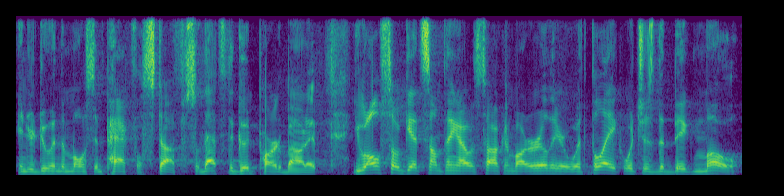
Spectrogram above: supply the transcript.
and you're doing the most impactful stuff. So that's the good part about it. You also get something I was talking about earlier with Blake, which is the Big Mo.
